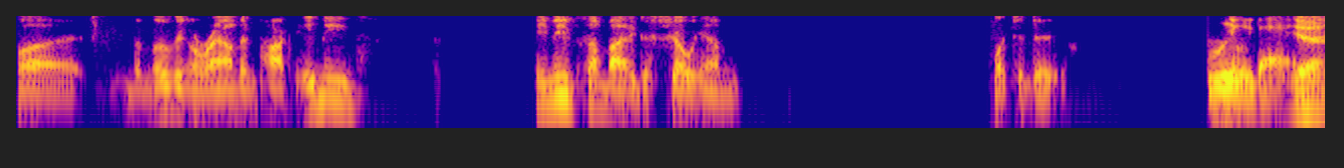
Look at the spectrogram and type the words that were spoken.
but the moving around in pocket. He needs he needs somebody to show him what to do. Really bad. yeah.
